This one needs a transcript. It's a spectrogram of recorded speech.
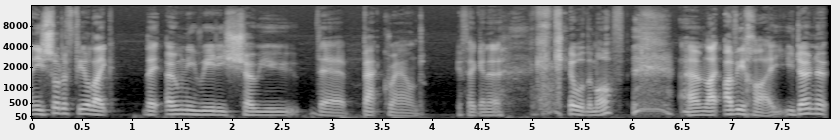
and you sort of feel like they only really show you their background if they're gonna kill them off. Um, like Avichai, you don't know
